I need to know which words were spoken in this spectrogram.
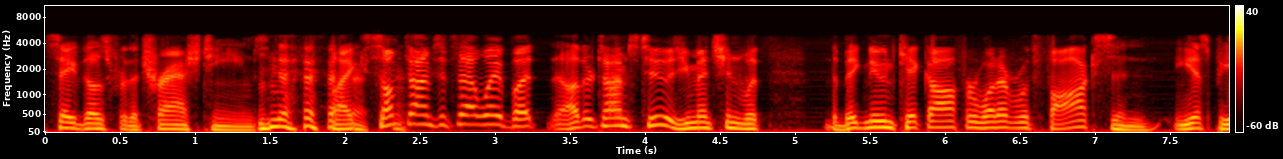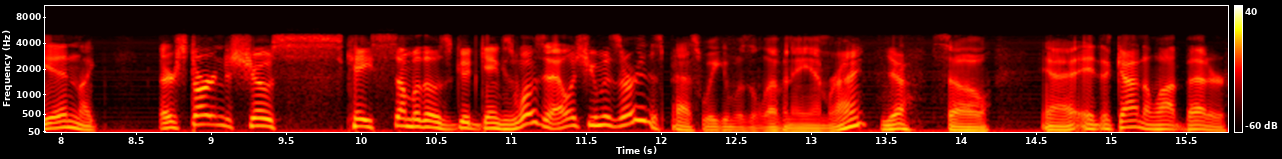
save those for the trash teams. like sometimes it's that way, but other times too, as you mentioned with the big noon kickoff or whatever with Fox and ESPN, like they're starting to showcase some of those good games. What was it? LSU Missouri this past weekend was 11 a.m. Right? Yeah. So yeah, it's gotten a lot better.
